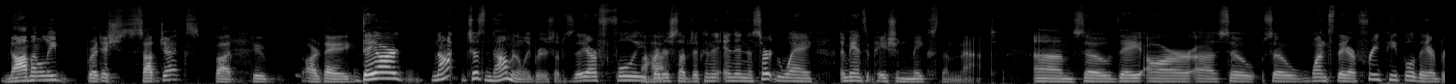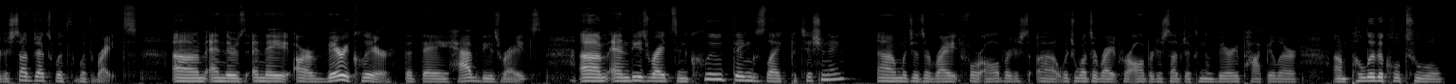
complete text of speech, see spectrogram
nominally British subjects, but do are they? They are not just nominally British subjects; they are fully Uh-huh. British subjects, and, and in a certain way, emancipation makes them that. Um, so they are uh, so so once they are freed people, they are British subjects with with rights, um, and there's and they are very clear that they have these rights, um, and these rights include things like petitioning. Um, which is a right for all British, uh, which was a right for all British subjects, and a very popular um, political tool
